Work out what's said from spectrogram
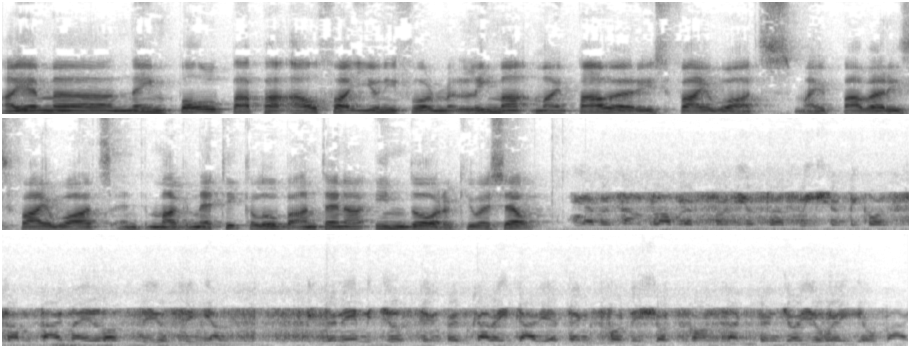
I am uh, named Paul Papa Alpha Uniform Lima. My power is 5 watts. My power is 5 watts and magnetic loop antenna indoor QSL. You have uh, some problems on your transmission because sometime I lost your signal. The name is Justin Pescara Italia. Thanks for the short contact. Enjoy your radio. Bye.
